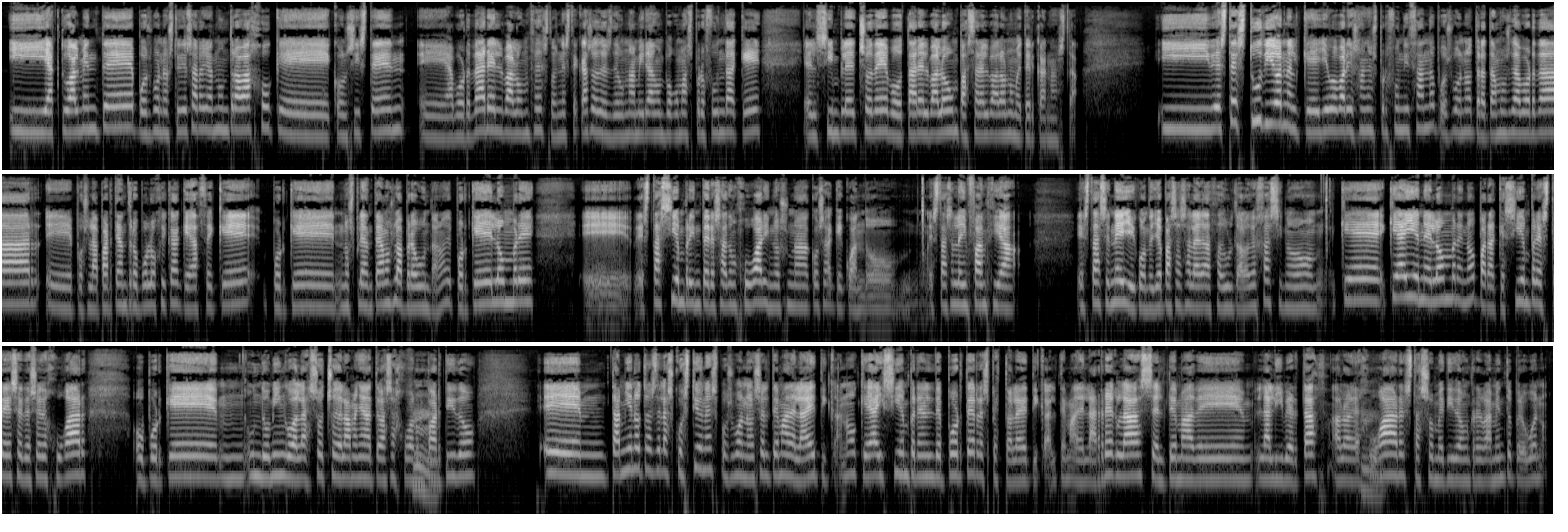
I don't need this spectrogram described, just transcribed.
y actualmente, pues bueno, estoy desarrollando un trabajo que consiste en eh, abordar el baloncesto, en este caso desde una mirada un poco más profunda que el simple hecho de botar el balón, pasar el balón o meter canasta. Y este estudio en el que llevo varios años profundizando, pues bueno, tratamos de abordar eh, pues la parte antropológica que hace que, porque nos planteamos la pregunta, ¿no? De por qué el hombre eh, está siempre interesado en jugar y no es una cosa que cuando estás en la infancia estás en ello y cuando ya pasas a la edad adulta lo dejas, sino qué, qué hay en el hombre ¿no? para que siempre esté ese deseo de jugar o por qué mm, un domingo a las 8 de la mañana te vas a jugar un hmm. partido. Em, también otras de las cuestiones, pues bueno, es el tema de la ética, ¿no? Que hay siempre en el deporte respecto a la ética, el tema de las reglas, el tema de la libertad a la hora de hmm. jugar, estás sometido a un reglamento, pero bueno.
